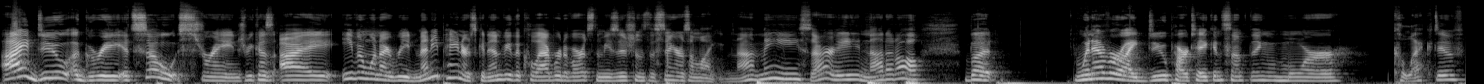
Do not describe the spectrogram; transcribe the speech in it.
I do agree. It's so strange because I, even when I read, many painters can envy the collaborative arts, the musicians, the singers. I'm like, not me. Sorry, not at all. But whenever I do partake in something more collective,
